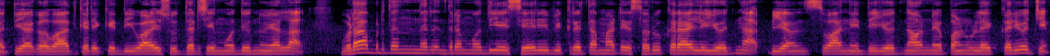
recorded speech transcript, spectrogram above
હતી આગળ વાત કરીએ કે દિવાળી સુધરશે મોદીનું એલાન. વડાપ્રધાન નરેન્દ્ર મોદીએ શેરી વિક્રેતા માટે શરૂ કરાયેલી યોજના, પીએમ સ્વાનિધિ યોજનાઓને પણ ઉલ્લેખ કર્યો છે.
